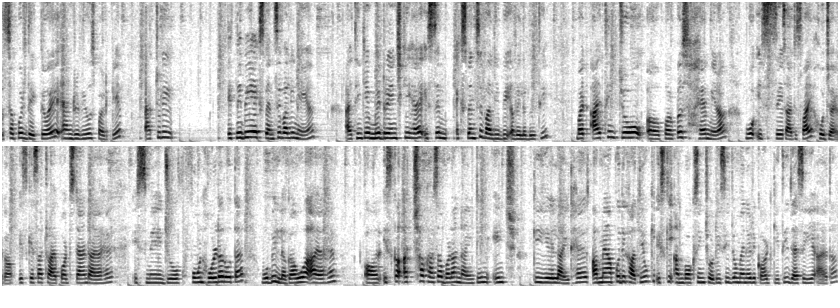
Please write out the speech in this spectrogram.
सब कुछ देखते हुए एंड रिव्यूज़ पढ़ के। एक्चुअली इतनी भी एक्सपेंसिव वाली नहीं है। आई थिंक ये मिड रेंज की है इससे एक्सपेंसिव वाली भी अवेलेबल थी। बट आई थिंक जो पर्पस uh, है मेरा वो इससे सेटिस्फाई हो जाएगा। इसके साथ ट्राईपॉड स्टैंड आया है इसमें जो फ़ोन होल्डर होता है, वो भी लगा हुआ आया है और इसका अच्छा खासा बड़ा 19 इंच की ये लाइट है। अब मैं आपको दिखाती हूँ कि इसकी अनबॉक्सिंग छोटी सी जो मैंने रिकॉर्ड की थी, जैसे ये आया था।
